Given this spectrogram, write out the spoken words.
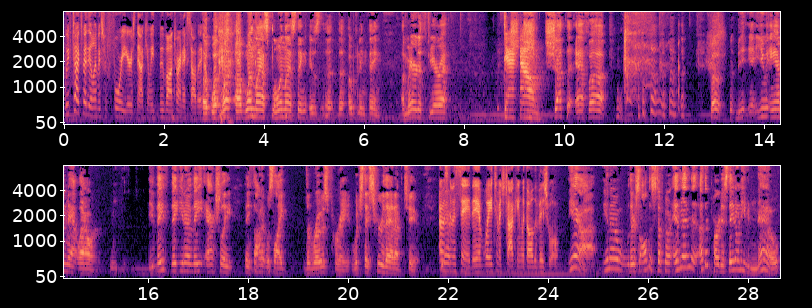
we've talked about the Olympics for four years now. Can we move on to our next topic? Uh, what, what, uh, one last one last thing is the the opening thing. Uh, Meredith Vieira, Down. shut the f up. Both you and Matt Lauer, they they you know they actually they thought it was like the Rose Parade, which they screw that up too. I was Yeah. going to say they have way too much talking with all the visual. Yeah, you know, there's all this stuff going, and then the other part is they don't even know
